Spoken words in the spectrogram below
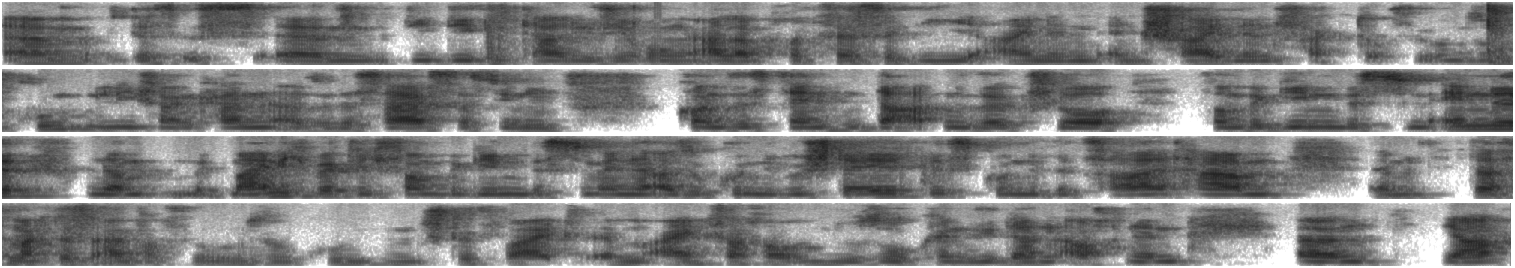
das ist ähm, die Digitalisierung aller Prozesse, die einen entscheidenden Faktor für unsere Kunden liefern kann. Also das heißt, dass sie einen konsistenten Datenworkflow vom Beginn bis zum Ende, und damit meine ich wirklich vom Beginn bis zum Ende, also Kunde bestellt bis Kunde bezahlt haben, ähm, das macht es einfach für unsere Kunden ein Stück weit einfacher und nur so können sie dann auch einen, ja,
